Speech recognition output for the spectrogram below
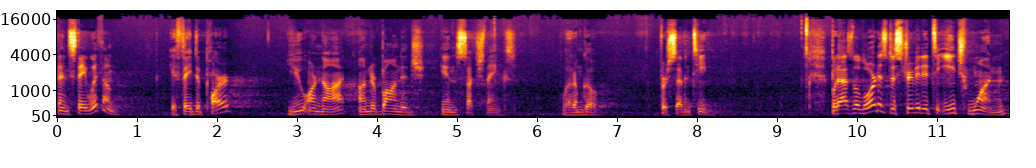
then stay with them. If they depart, you are not under bondage in such things. Let them go. Verse 17. But as the Lord has distributed to each one,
